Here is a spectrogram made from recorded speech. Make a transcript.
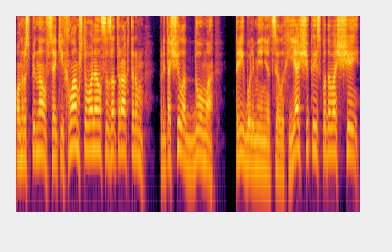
Он распинал всякий хлам, что валялся за трактором, притащил от дома три более-менее целых ящика из-под овощей,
